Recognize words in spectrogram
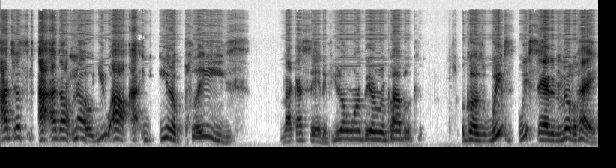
I just, I, I don't know. You all, I, you know, please, like I said, if you don't want to be a Republican, because we we said in the middle, hey,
